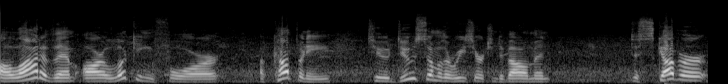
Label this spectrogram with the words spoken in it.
a lot of them are looking for a company to do some of the research and development discover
